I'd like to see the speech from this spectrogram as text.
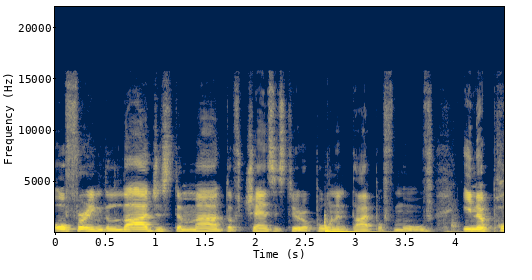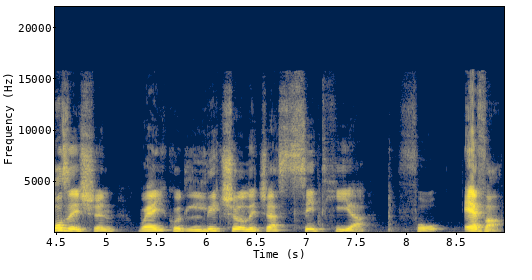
offering the largest amount of chances to your opponent type of move in a position where you could literally just sit here forever.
